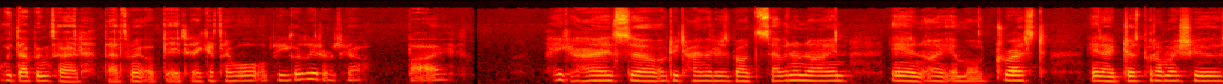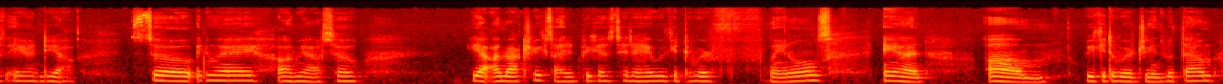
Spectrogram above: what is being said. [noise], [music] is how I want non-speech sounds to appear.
with that being said, that's my update. I guess I will update you guys later. So, yeah, bye. Hey guys, so update time it is about 7.09 and I am all dressed and I just put on my shoes and yeah. So, anyway, um, yeah, so yeah, I'm actually excited because today we get to wear flannels and um, we get to wear jeans with them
